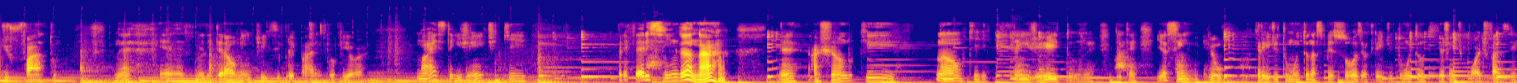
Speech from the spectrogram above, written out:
de fato, né? É literalmente se preparem pro pior. Mas tem gente que prefere se enganar, né? Achando que não, que tem jeito, né? Que tem... E assim, eu acredito muito nas pessoas, eu acredito muito no que a gente pode fazer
